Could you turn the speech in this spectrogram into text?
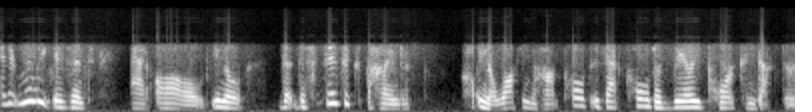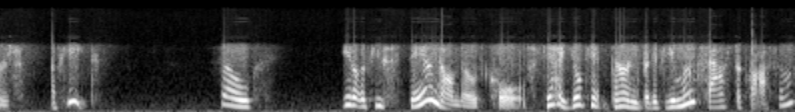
and it really isn't at all. You know, the the physics behind you know walking the hot coals is that coals are very poor conductors of heat. So, you know, if you stand on those coals, yeah, you'll get burned. But if you move fast across them,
